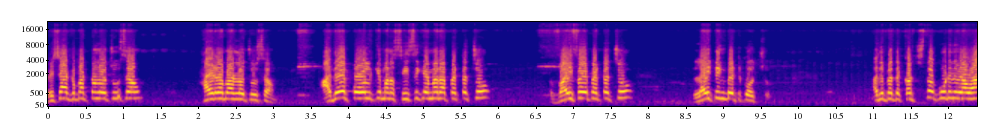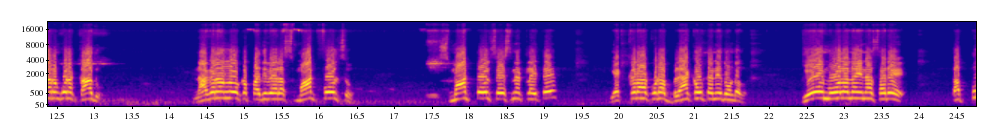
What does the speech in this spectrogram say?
విశాఖపట్నంలో చూసాం హైదరాబాద్లో చూసాం. అదే పోల్కి మనం సీసీ కెమెరా పెట్టొచ్చు వైఫై పెట్టొచ్చు లైటింగ్ పెట్టుకోవచ్చు. అది పెద్ద ఖర్చుతో కూడిన వ్యవహారం కూడా కాదు. నగరంలో ఒక పదివేల స్మార్ట్ పోల్స్ స్మార్ట్ పోల్స్ వేసినట్లయితే ఎక్కడా కూడా బ్లాక్అవుట్ అనేది ఉండదు. ఏ మూలనైనా సరే తప్పు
